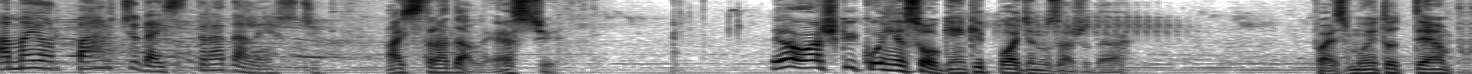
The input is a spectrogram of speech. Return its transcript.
a maior parte da Estrada Leste. A Estrada Leste? Eu acho que conheço alguém que pode nos ajudar. Faz muito tempo.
